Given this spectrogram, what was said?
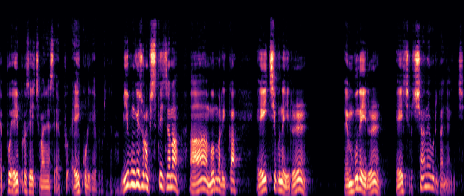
fa 플러스 h 마이너스 fa 꼴이 돼버리잖아. 미분계수랑 비슷해지잖아. 아, 뭔 말일까? h분의 1을 n분의 1을 h로 치환해버리라는 이야기지.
